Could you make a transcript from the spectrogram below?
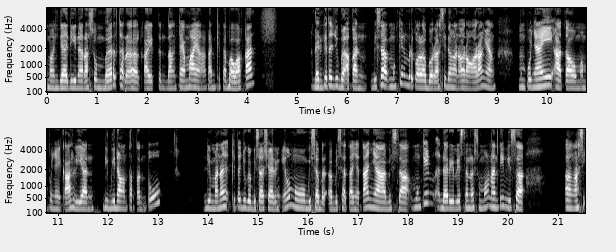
menjadi narasumber terkait tentang tema yang akan kita bawakan. Dan kita juga akan bisa mungkin berkolaborasi dengan orang-orang yang mempunyai atau mempunyai keahlian di bidang tertentu di mana kita juga bisa sharing ilmu bisa ber, eh, bisa tanya-tanya bisa mungkin dari listener semua nanti bisa uh, ngasih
